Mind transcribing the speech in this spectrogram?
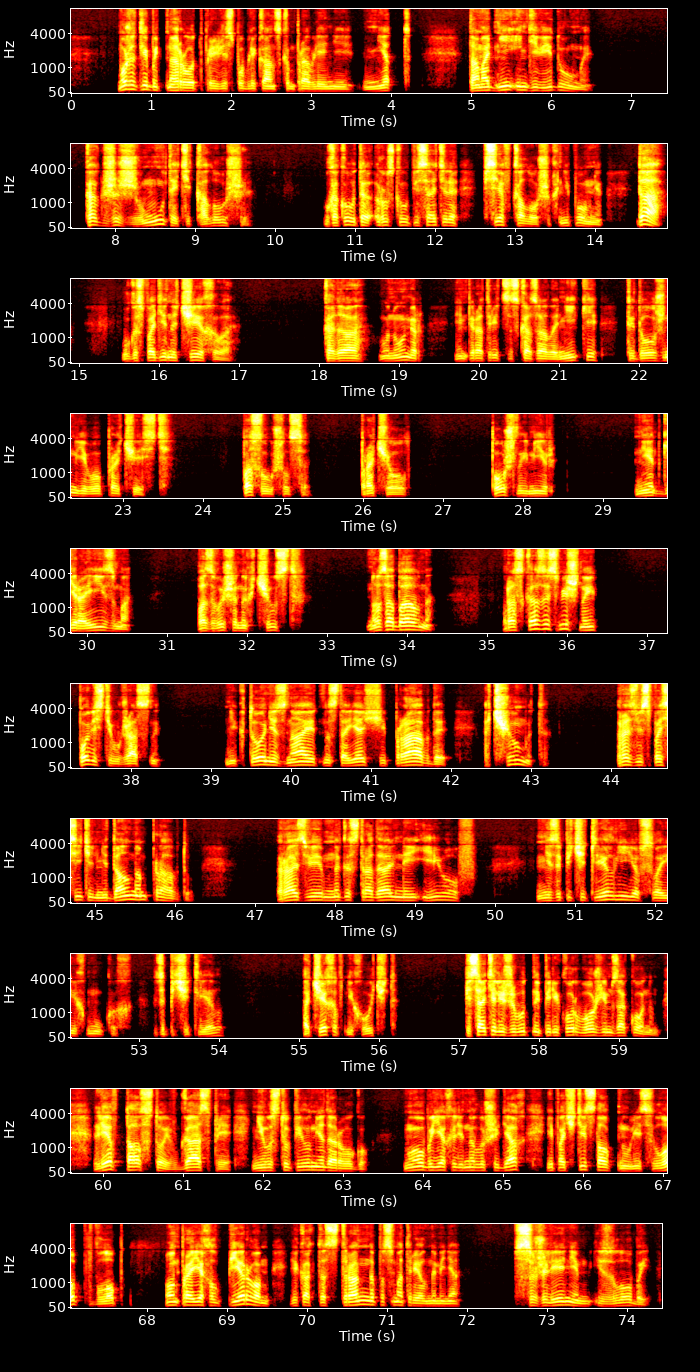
Может ли быть народ при республиканском правлении? Нет. Там одни индивидуумы. Как же жмут эти калоши. У какого-то русского писателя все в калошах, не помню. Да, у господина Чехова. Когда он умер, императрица сказала, Ники, ты должен его прочесть. Послушался, прочел. Пошлый мир. Нет героизма, возвышенных чувств. Но забавно. Рассказы смешны, повести ужасны. Никто не знает настоящей правды. О чем это? Разве Спаситель не дал нам правду? Разве многострадальный Иов не запечатлел ее в своих муках? Запечатлел. А Чехов не хочет. Писатели живут наперекор Божьим законам. Лев Толстой в Гаспре не уступил мне дорогу. Мы оба ехали на лошадях и почти столкнулись, лоб в лоб. Он проехал первым и как-то странно посмотрел на меня. С сожалением и злобой.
